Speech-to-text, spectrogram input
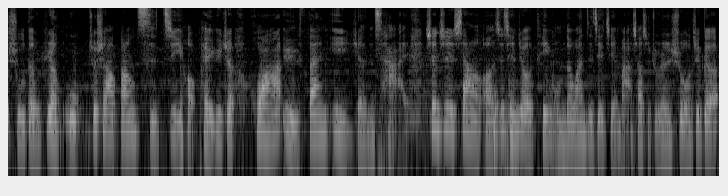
殊的任务就是要帮慈济哈培育这华语翻译人才，甚至像呃之前就有听我们的丸子姐姐嘛，萧慈主任说这个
